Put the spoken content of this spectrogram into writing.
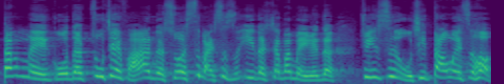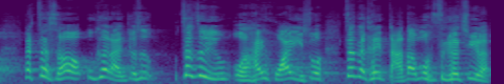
当美国的租借法案的所有四百四十亿的相关美元的军事武器到位之后，那这时候乌克兰就是，甚至于我还怀疑说，真的可以打到莫斯科去了。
